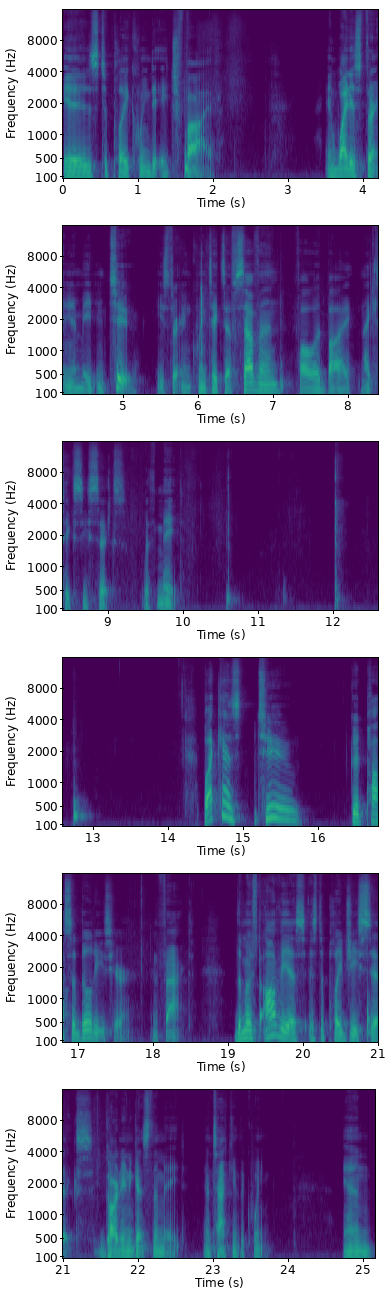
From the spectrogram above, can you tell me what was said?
is to play queen to h5. And white is threatening a mate in two. He's threatening queen takes f7, followed by knight takes c6 with mate. Black has two good possibilities here, in fact. The most obvious is to play g6, guarding against the mate and attacking the queen. And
